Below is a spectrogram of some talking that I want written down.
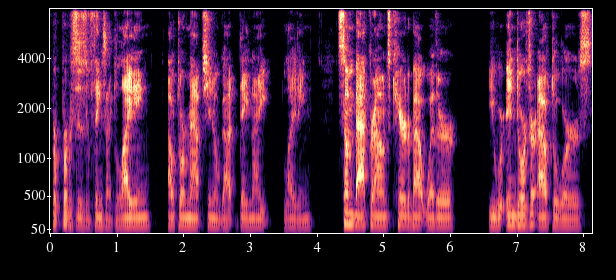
for purposes of things like lighting. Outdoor maps, you know, got day night lighting. Some backgrounds cared about whether you were indoors or outdoors,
